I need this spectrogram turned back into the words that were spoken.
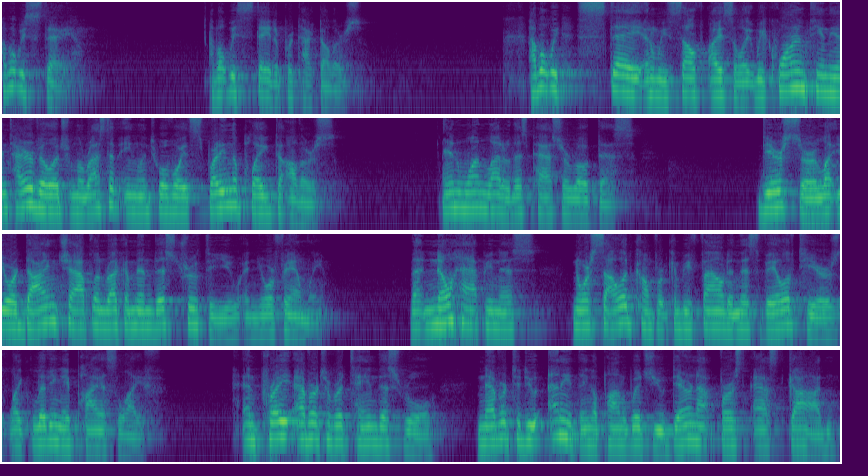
how about we stay? How about we stay to protect others? How about we stay and we self isolate? We quarantine the entire village from the rest of England to avoid spreading the plague to others. In one letter, this pastor wrote this Dear sir, let your dying chaplain recommend this truth to you and your family that no happiness, nor solid comfort can be found in this vale of tears like living a pious life. And pray ever to retain this rule never to do anything upon which you dare not first ask God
